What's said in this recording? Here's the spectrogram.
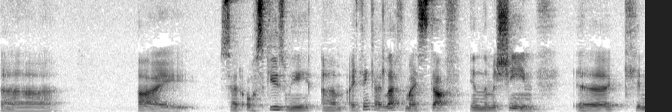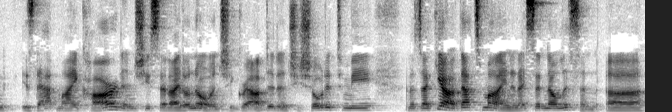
uh, I said, "Oh, excuse me, um, I think I left my stuff in the machine. Uh, can is that my card?" And she said, "I don't know." And she grabbed it and she showed it to me, and I was like, "Yeah, that's mine." And I said, "Now listen, uh,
